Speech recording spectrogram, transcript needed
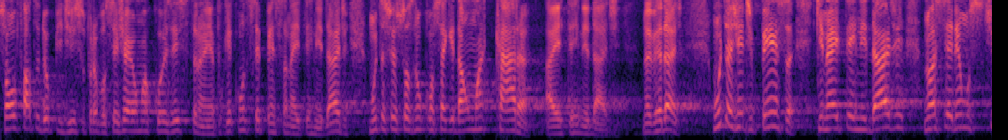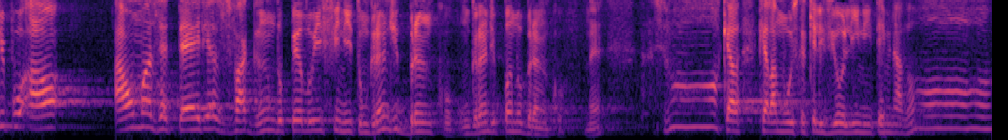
Só o fato de eu pedir isso para você já é uma coisa estranha, porque quando você pensa na eternidade, muitas pessoas não conseguem dar uma cara à eternidade, não é verdade? Muita gente pensa que na eternidade nós seremos tipo almas etéreas vagando pelo infinito, um grande branco, um grande pano branco, né? Oh, aquela, aquela música, aquele violino interminável. Oh.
